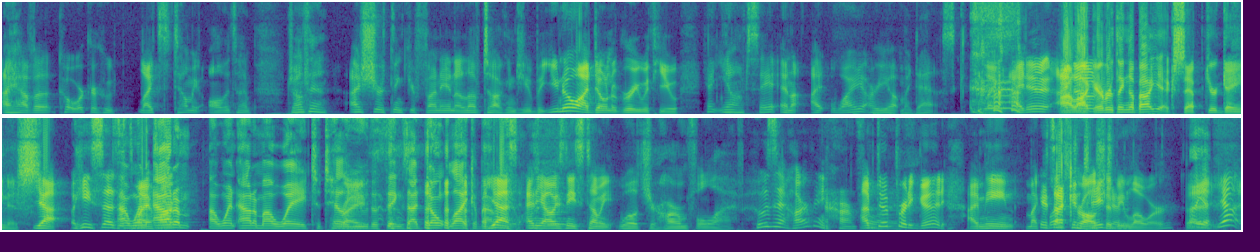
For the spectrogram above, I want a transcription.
I have a coworker who likes to tell me all the time, Jonathan, I sure think you're funny and I love talking to you, but you know I don't agree with you. Yeah, you don't have to say it. And I, why are you at my desk? Like I didn't. I, like everything about you except your gayness. Yeah, he says it's I went my out heart- of I went out of my way to tell Right. you the things I don't like about you. Yes, you. and he always needs to tell me, well, it's your harmful life. Who's it harming? harmful I'm doing life. pretty good. I mean, my It's that cholesterol should be contagion. lower. Oh, yeah. But yeah.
